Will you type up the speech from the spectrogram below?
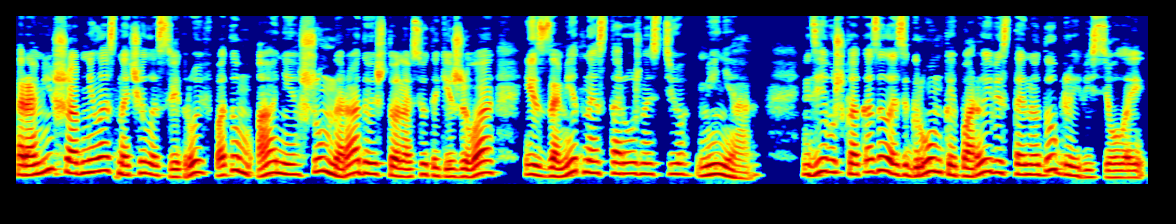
Рамиша обняла сначала свекровь, потом Ани, шумно радуясь, что она все-таки жива, и с заметной осторожностью меня. Девушка оказалась громкой, порывистой, но доброй и веселой.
